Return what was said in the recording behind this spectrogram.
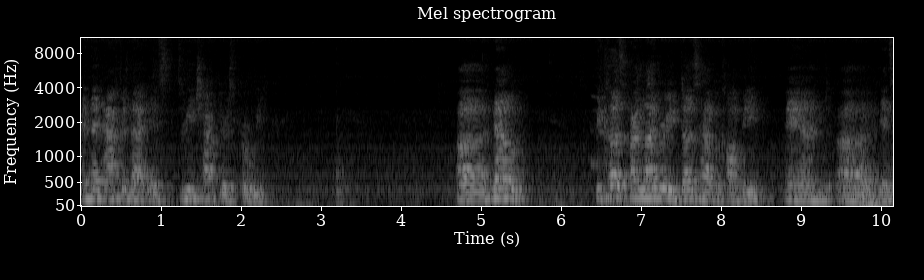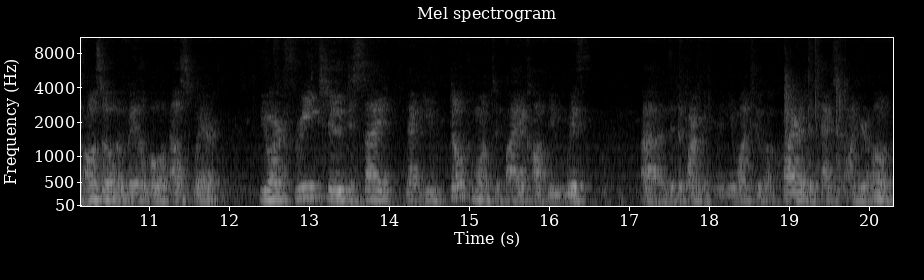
And then after that, it's three chapters per week. Uh, now, because our library does have a copy, and uh, it's also available elsewhere, you are free to decide that you don't want to buy a copy with uh, the department and you want to acquire the text on your own.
